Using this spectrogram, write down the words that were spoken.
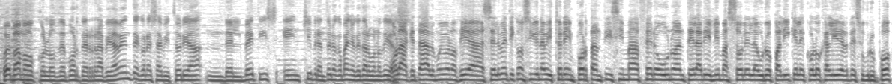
Pues vamos con los deportes rápidamente, con esa victoria del Betis en Chipre. Antonio Camaño, ¿qué tal? Buenos días. Hola, ¿qué tal? Muy buenos días. El Betis consiguió una victoria importantísima, 0-1 ante el Aris Limassol en la Europa League, que le coloca líder de su grupo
